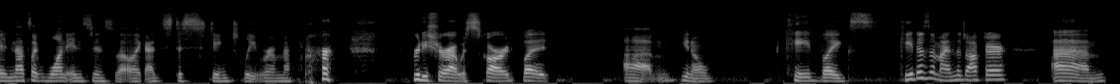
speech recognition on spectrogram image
and that's like one instance that like I distinctly remember. Pretty sure I was scarred, but um, you know, Cade likes Cade doesn't mind the doctor. Um,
